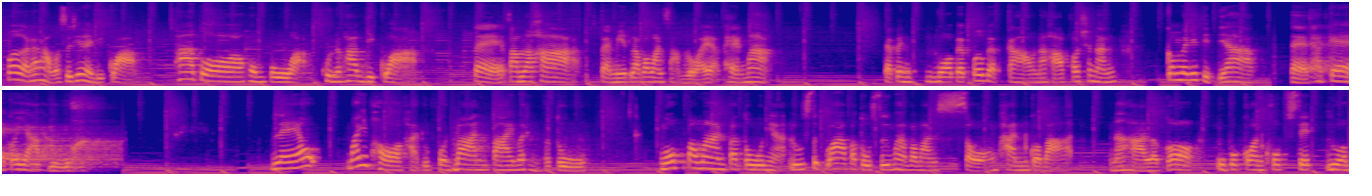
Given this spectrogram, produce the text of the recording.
เปอร์ถ้าถามว่าซื้อที่ไหนดีกว่า ถ้าตัวโฮมโปรอะคุณภาพดีกว่า แต่ตามราคาแต่เมตรละประมาณ 300อะแพงมาก แต่เป็นวอลเปเปอร์แบบกาวนะคะ เพราะฉะนั้นก็ไม่ได้ติดยาก แต่ถ้าแก้ก็หยาบอยู่ แล้วไม่พอค่ะทุกคนบานปลายมาถึงประตู งบประมาณประตูเนี่ยรู้สึกว่าประตูซื้อมาประมาณ 2,000 กว่าบาท นะคะ แล้วก็อุปกรณ์ครบเซตรวม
